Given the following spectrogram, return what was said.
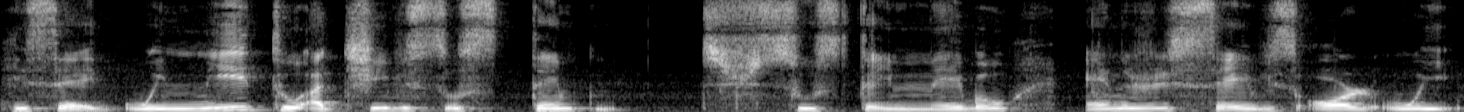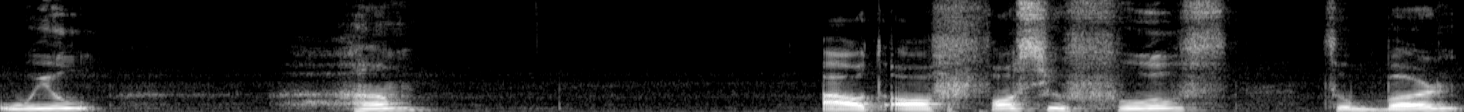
he said we need to achieve sustain, sustainable energy savings or we will hum out of fossil fuels to burn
